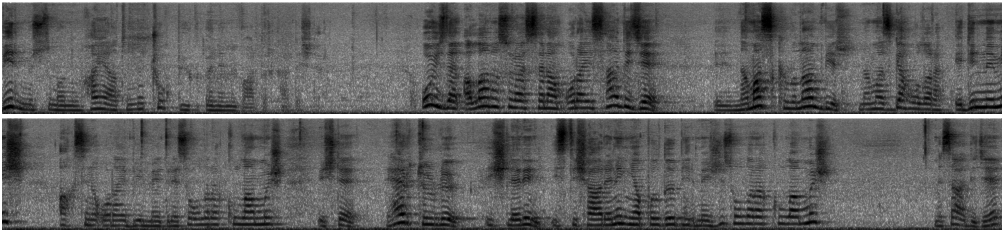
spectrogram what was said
bir Müslümanın hayatında çok büyük önemi vardır kardeşlerim. O yüzden Allah Resulü Aleyhisselam orayı sadece e, namaz kılınan bir namazgah olarak edinmemiş, aksine orayı bir medrese olarak kullanmış. İşte her türlü işlerin, istişarenin yapıldığı bir meclis olarak kullanmış ve sadece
